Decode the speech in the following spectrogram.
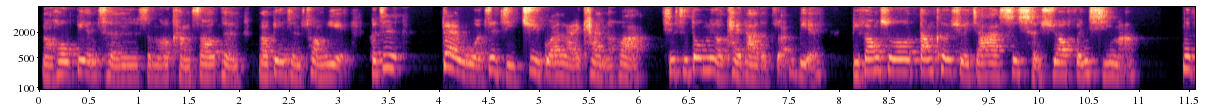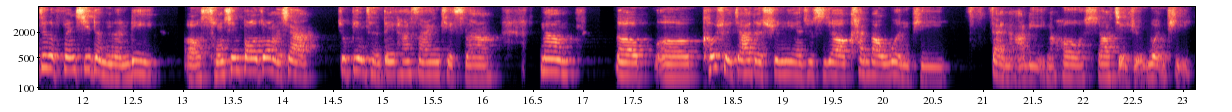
然后变成什么 consultant，然后变成创业。可是，在我自己巨观来看的话，其实都没有太大的转变。比方说，当科学家是很需要分析嘛，那这个分析的能力，呃，重新包装一下，就变成 data scientist 啦。那呃呃，科学家的训练就是要看到问题。在哪里？然后是要解决问题，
